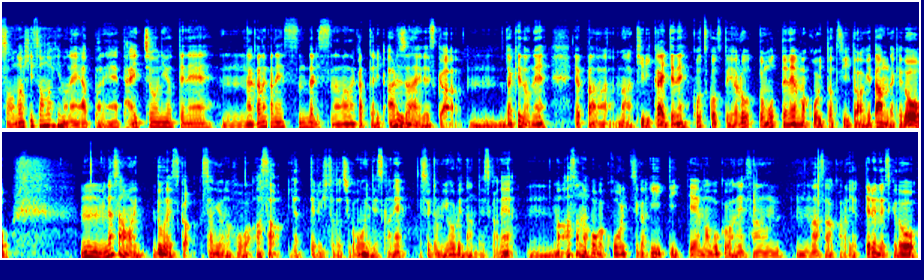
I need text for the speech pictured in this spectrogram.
その日その日のね、やっぱね、体調によってね、うん、なかなかね、進んだり進まなかったりあるじゃないですか。うん、だけどね、やっぱ、まあ切り替えてね、コツコツとやろうと思ってね、まあこういったツイートをあげたんだけど、うん、皆さんはどうですか？作業の方は朝やってる人たちが多いんですかね？それとも夜なんですかね？うん、まあ朝の方が効率がいいって言って、まあ僕はね、3、朝からやってるんですけど、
